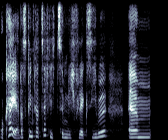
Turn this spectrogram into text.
Okay, ja, das klingt tatsächlich ziemlich flexibel. Ähm,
